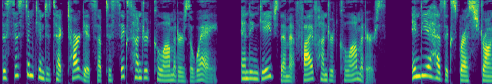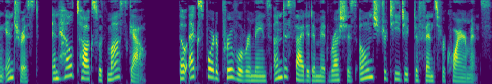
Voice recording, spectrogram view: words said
the system can detect targets up to 600 kilometers away and engage them at 500 kilometers. India has expressed strong interest and held talks with Moscow, though export approval remains undecided amid Russia's own strategic defense requirements.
